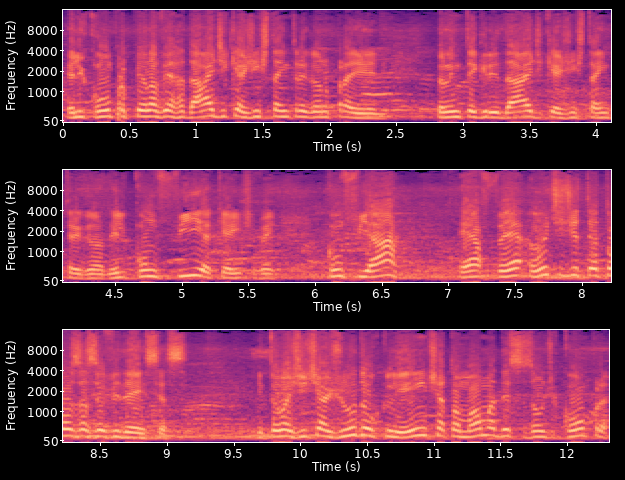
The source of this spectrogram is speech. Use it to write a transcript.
Ele compra pela verdade que a gente está entregando para ele, pela integridade que a gente está entregando. Ele confia que a gente vem. Confiar é a fé antes de ter todas as evidências. Então a gente ajuda o cliente a tomar uma decisão de compra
